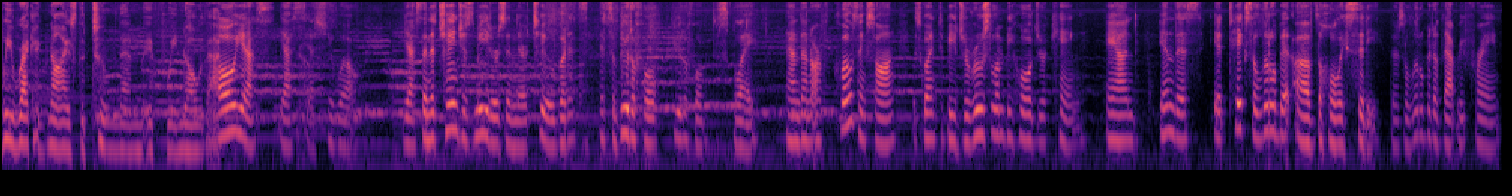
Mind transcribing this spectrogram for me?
We recognize the tune then if we know that. Oh yes, yes, yes, you will. Yes, and it changes meters in there too, but it's it's a beautiful, beautiful display. And then our closing song is going to be Jerusalem Behold Your King. And in this, it takes a little bit of the Holy City. There's a little bit of that refrain,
